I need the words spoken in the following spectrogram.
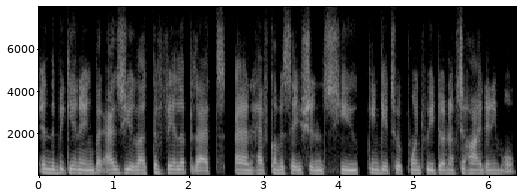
in the beginning, but as you like develop that and have conversations, you can get to a point where you don't have to hide anymore.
